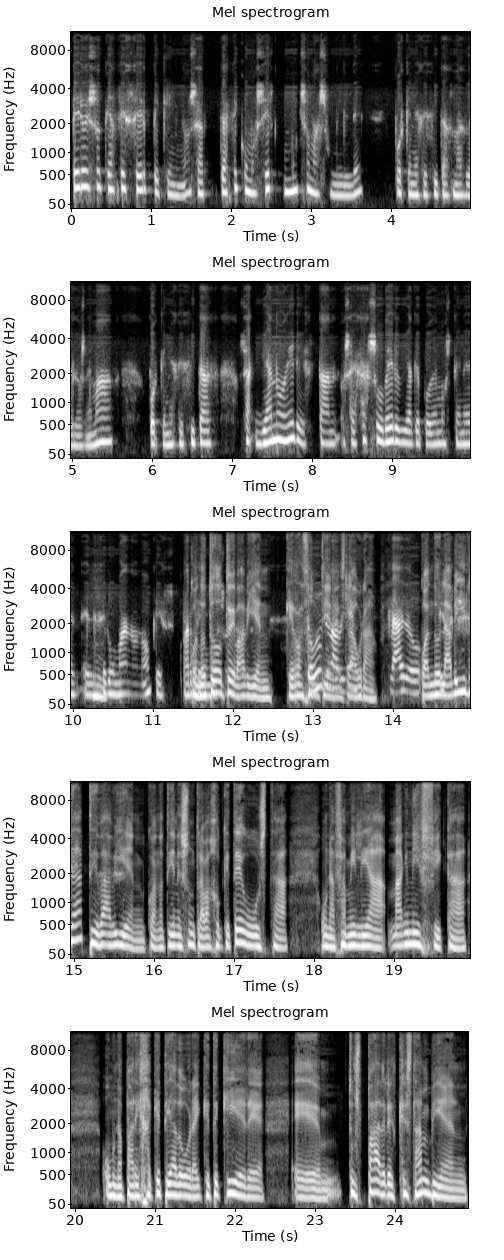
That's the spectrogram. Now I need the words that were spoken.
Pero eso te hace ser pequeño, o sea, te hace como ser mucho más humilde, porque necesitas más de los demás, porque necesitas, o sea, ya no eres tan, o sea, esa soberbia que podemos tener el mm. ser humano, ¿no? Que es parte Cuando todo te va bien, ¿qué razón tienes, Laura? Claro. Cuando la vida te va bien, cuando tienes un trabajo que te gusta, una familia magnífica, una pareja que te adora y que te quiere, eh, tus padres que están bien,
